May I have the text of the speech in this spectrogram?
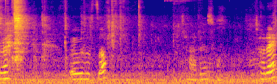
왜? 왜 웃었어? 잘해서. 잘해?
